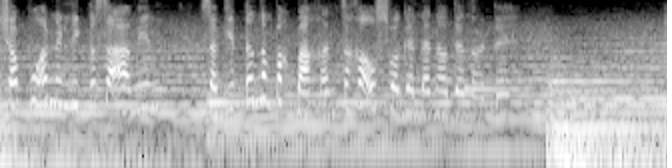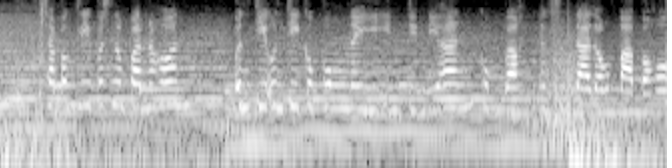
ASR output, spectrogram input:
Siya po ang naligtas sa amin sa gitna ng bakbakan sa Kauswagan Lanao del Norte. Sa paglipas ng panahon, unti-unti ko pong naiintindihan kung bakit nagsundalo ang papa ko.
